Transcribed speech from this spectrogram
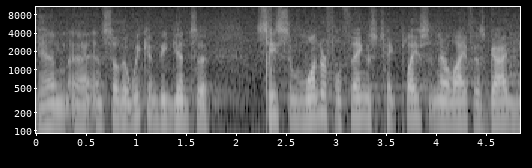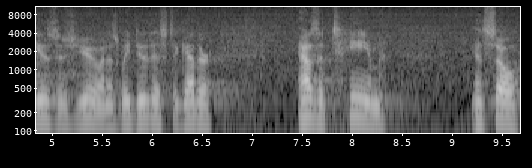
And, uh, and so that we can begin to see some wonderful things take place in their life as God uses you. And as we do this together as a team, and so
